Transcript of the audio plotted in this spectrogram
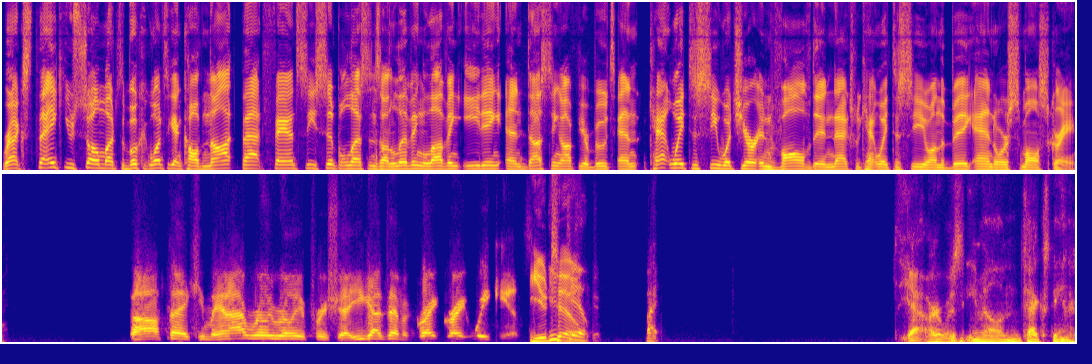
Rex, thank you so much. The book once again called "Not That Fancy: Simple Lessons on Living, Loving, Eating, and Dusting Off Your Boots." And can't wait to see what you're involved in next. We can't wait to see you on the big and or small screen. Oh, thank you, man. I really, really appreciate it. You guys have a great, great weekend. You, You too. too. Bye. Yeah, Art was emailing texting.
